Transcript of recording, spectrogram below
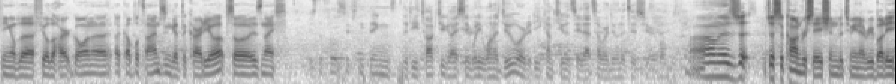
being able to feel the heart going a, a couple times and get the cardio up. So it was nice. Is the full 60 thing, did he talk to you guys, say what do you want to do, or did he come to you and say that's how we're doing it this year? Um, it was just, just a conversation between everybody.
